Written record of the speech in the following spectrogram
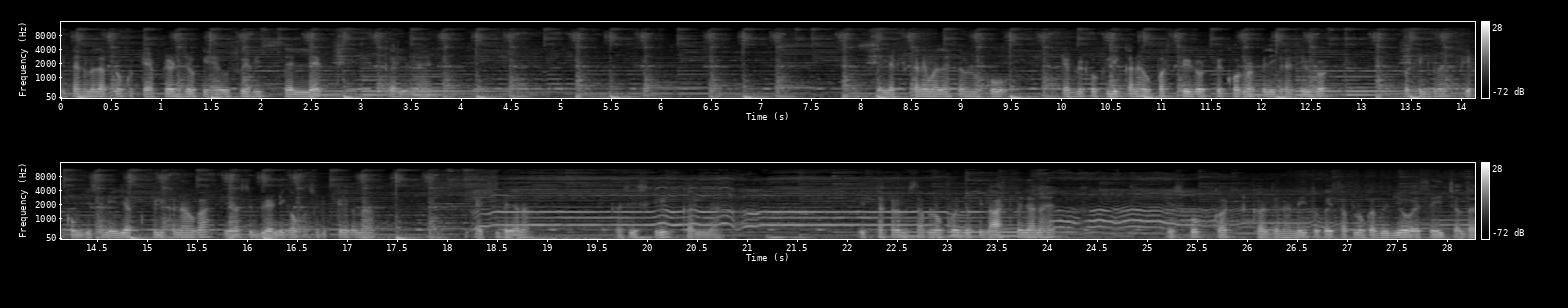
इतना करना आप लोग को टेम्पलेट जो कि है उसको भी सेलेक्ट कर लेना है। सेलेक्ट करने बाद ऐसे हम लोग को टेम्पलेट को क्लिक करना है। ऊपर थ्री डॉट पे कॉर्नर पे दिख रहा है थ्री डॉट पर क्लिक करना फिर कॉम्बिनेशन एरिया को क्लिक करना होगा। यहाँ से ब्लेंडिंग ऑपोजिट क्लिक करना एडिटिंग पे जाना। ऐसे स्क्रीन कर लेना इतना करने से आप लोग को जो कि लास्ट में जाना है, इसको कट कर देना नहीं तो कैसे आप लोग का वीडियो ऐसे ही चलता,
